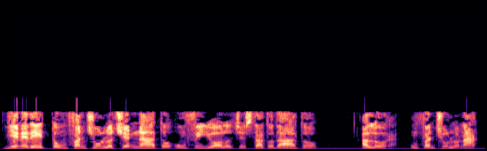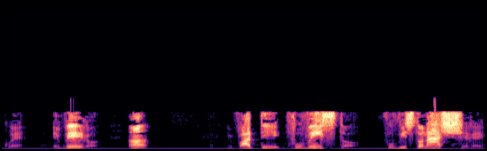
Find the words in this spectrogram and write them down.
viene detto un fanciullo ci è nato, un figliuolo ci è stato dato. Allora, un fanciullo nacque, è vero, eh? infatti fu visto, fu visto nascere,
